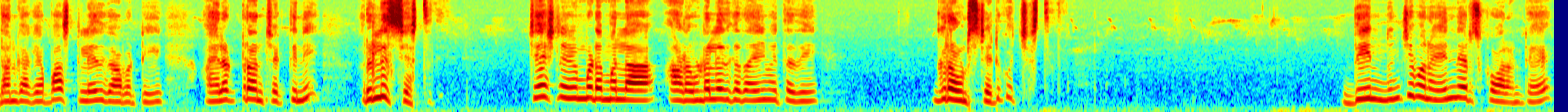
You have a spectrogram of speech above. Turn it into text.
దానికి ఆ కెపాసిటీ లేదు కాబట్టి ఆ ఎలక్ట్రాన్ శక్తిని రిలీజ్ చేస్తుంది. చేసిన వెంబడం వల్ల ఆడ ఉండలేదు కదా ఏమవుతుంది గ్రౌండ్ స్టేట్కి వచ్చేస్తుంది. దీని నుంచి మనం ఏం నేర్చుకోవాలంటే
